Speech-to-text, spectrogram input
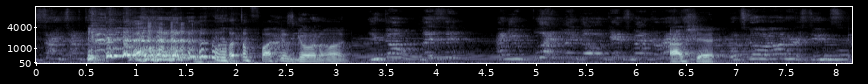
You can say something. What the fuck is going on? You don't listen, and you blatantly go against my direction. Oh shit. What's going on here, students?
